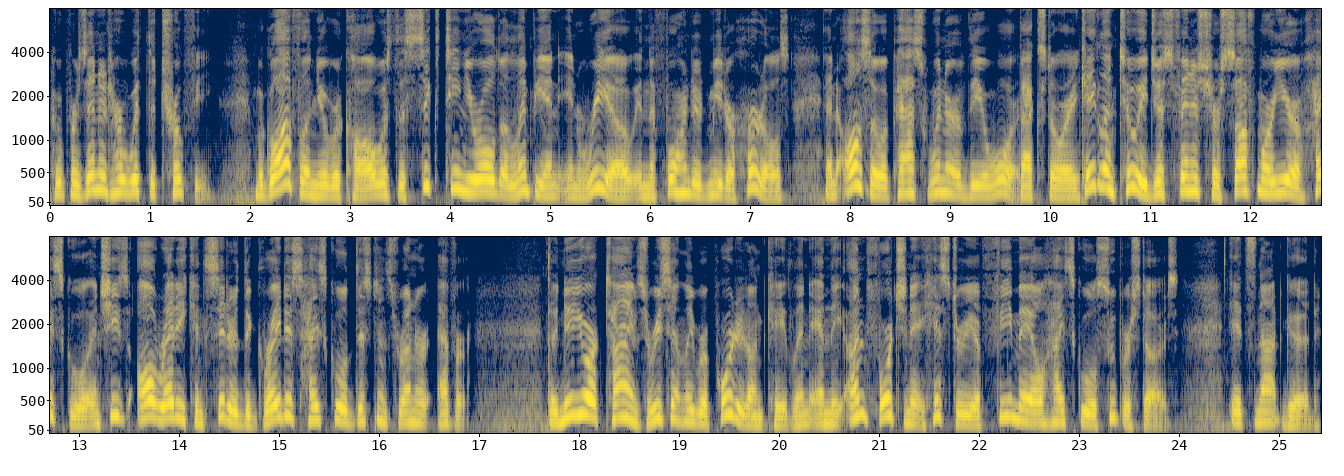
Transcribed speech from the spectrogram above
who presented her with the trophy. McLaughlin, you'll recall, was the 16 year old Olympian in Rio in the 400 meter hurdles and also a past winner of the award. Backstory Katelyn Tuohy just finished her sophomore year of high school and she's already considered the greatest high school distance runner ever. The New York Times recently reported on Katelyn and the unfortunate history of female high school superstars. It's not good.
